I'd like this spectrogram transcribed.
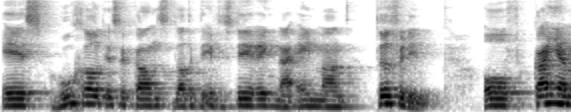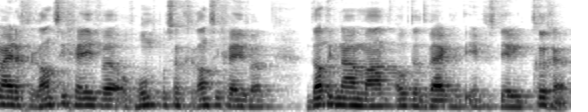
is hoe groot is de kans dat ik de investering na één maand terugverdien? Of kan jij mij de garantie geven, of 100% garantie geven, dat ik na een maand ook daadwerkelijk de investering terug heb?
